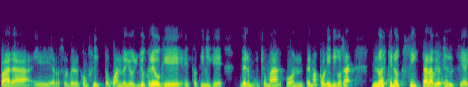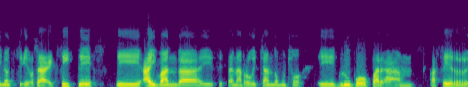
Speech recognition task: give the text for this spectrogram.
para resolver el conflicto, cuando yo, yo creo que esto tiene que ver mucho más con temas políticos. O sea, no es que no exista la violencia, y no o sea, existe, eh, hay bandas, eh, se están aprovechando muchos eh, grupos para mm, hacer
